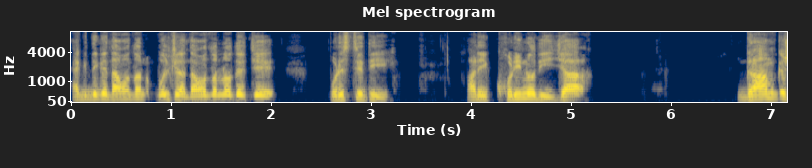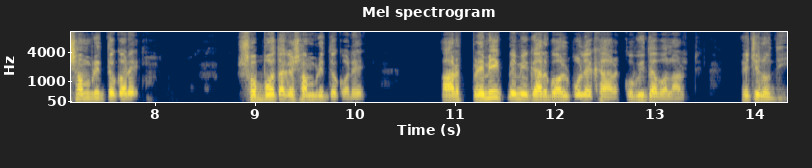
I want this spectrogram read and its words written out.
একদিকে দামোদর, বলছি না, দামোদর নদের যে পরিস্থিতি আর এই খড়ি নদী যা গ্রামকে সমৃদ্ধ করে, সভ্যতাকে সমৃদ্ধ করে, আর প্রেমিক প্রেমিকার গল্প লেখার, কবিতা বলার হচ্ছে নদী।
